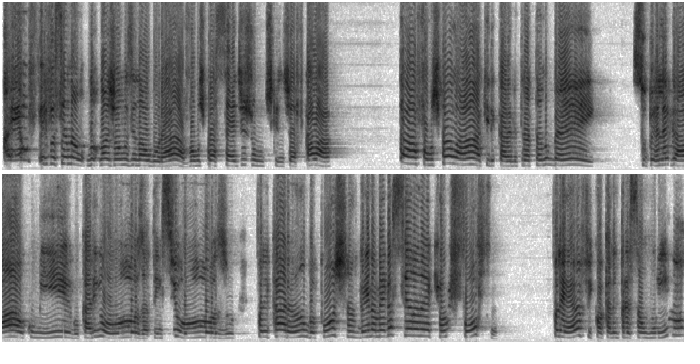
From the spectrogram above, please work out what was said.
Aí eu, ele falou assim: não, nós vamos inaugurar, vamos para a sede juntos, que a gente vai ficar lá. Tá, fomos para lá, aquele cara me tratando bem, super legal comigo, carinhoso, atencioso. Falei, caramba, poxa, veio na Mega Sena, né? Que homem fofo. Falei, é, ficou aquela impressão ruim, né?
